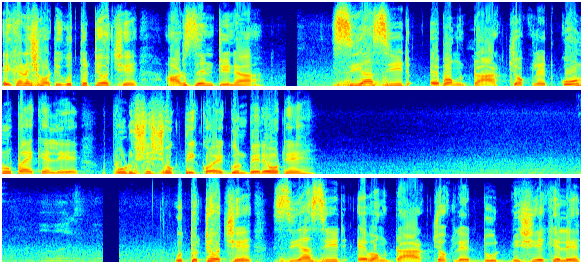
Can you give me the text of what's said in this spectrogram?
এখানে সঠিক উত্তরটি হচ্ছে আর্জেন্টিনা। সিয়াসিড এবং ডার্ক চকলেট কোন উপায়ে খেলে পুরুষের শক্তি কয়েকগুণ বেড়ে ওঠে? উত্তরটি হচ্ছে সিয়াসিড এবং ডার্ক চকলেট দুধ মিশিয়ে খেলে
